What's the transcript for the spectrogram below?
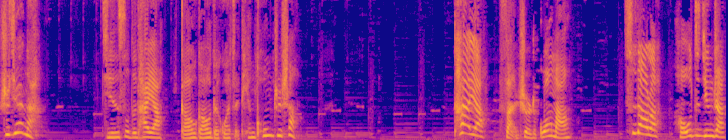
只见呐，金色的太阳高高的挂在天空之上，太阳反射着光芒，刺到了猴子警长、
